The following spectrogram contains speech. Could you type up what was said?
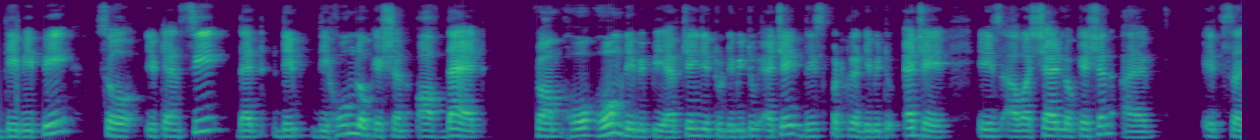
dbp. So you can see that the, the home location of that from home dbp i've changed it to db2ha this particular db2ha is our shared location i it's a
